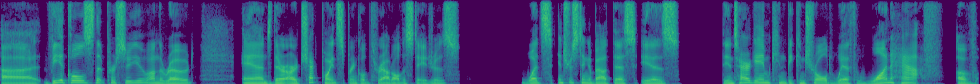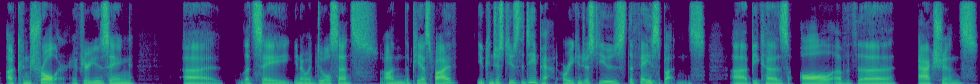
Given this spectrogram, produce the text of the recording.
uh, vehicles that pursue you on the road, and there are checkpoints sprinkled throughout all the stages. What's interesting about this is the entire game can be controlled with one half of a controller. If you're using, uh, let's say, you know, a dual sense on the PS5, you can just use the D-pad or you can just use the face buttons uh, because all of the actions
